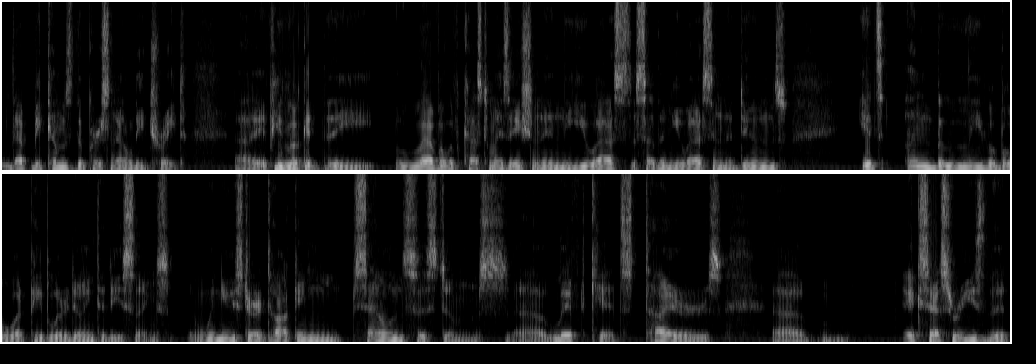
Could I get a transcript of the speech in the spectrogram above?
that becomes the personality trait. Uh, if you look at the level of customization in the U.S., the southern U.S., in the dunes, it's unbelievable what people are doing to these things. When you start talking sound systems, uh, lift kits, tires, uh, accessories that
